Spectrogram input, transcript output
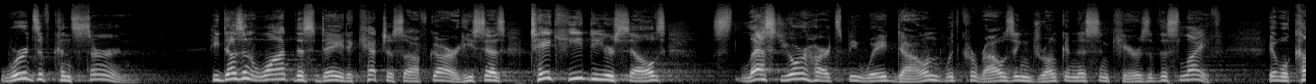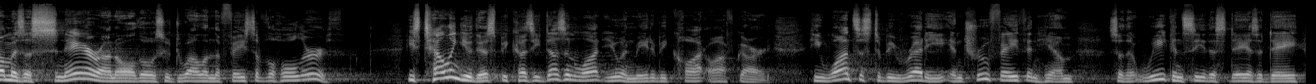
words of concern. He doesn't want this day to catch us off guard. He says, Take heed to yourselves, lest your hearts be weighed down with carousing, drunkenness, and cares of this life. It will come as a snare on all those who dwell on the face of the whole earth. He's telling you this because he doesn't want you and me to be caught off guard. He wants us to be ready in true faith in him so that we can see this day as a day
